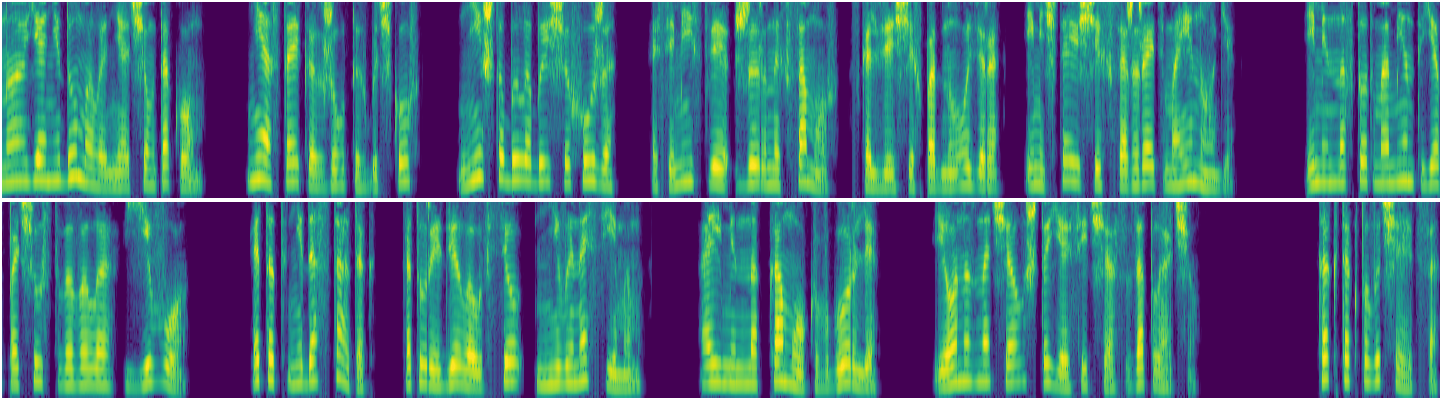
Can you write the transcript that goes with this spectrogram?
Но я не думала ни о чем таком. Ни о стайках желтых бычков, ни, что было бы еще хуже, о семействе жирных самов, скользящих по дну озера и мечтающих сожрать мои ноги. Именно в тот момент я почувствовала его. Этот недостаток, который делал все невыносимым, а именно комок в горле, и он означал, что я сейчас заплачу. Как так получается,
